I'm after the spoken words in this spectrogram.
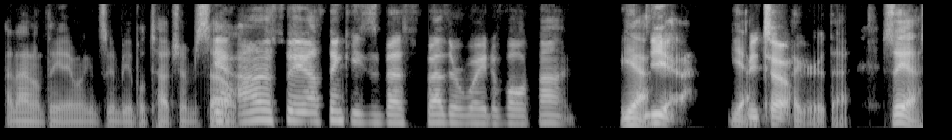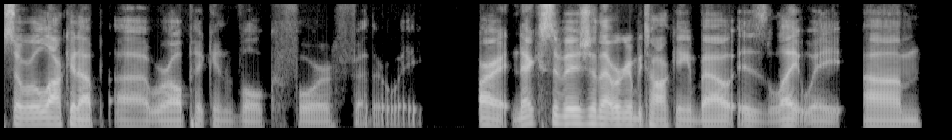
and I don't think anyone's going to be able to touch him. So Yeah, honestly, I think he's the best featherweight of all time. yeah, Yeah, yeah, me too. I agree with that. So yeah, so we'll lock it up. Uh, we're all picking Volk for featherweight. All right, next division that we're going to be talking about is lightweight. Um,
